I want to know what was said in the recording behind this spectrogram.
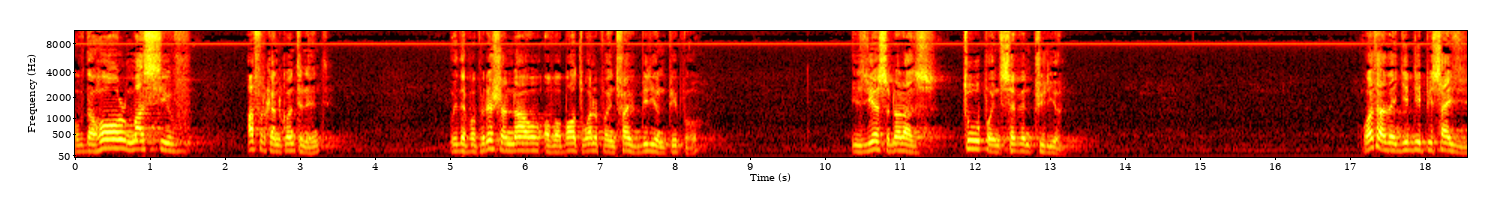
of the whole massive African continent, with a population now of about 1.5 billion people, is US dollars 2.7 trillion. What are the GDP sizes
